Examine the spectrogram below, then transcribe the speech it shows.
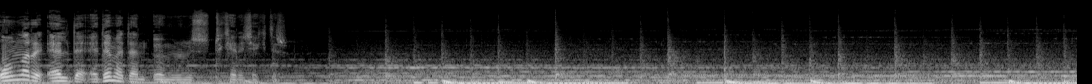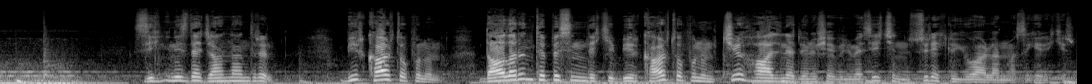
onları elde edemeden ömrünüz tükenecektir. Zihninizde canlandırın. Bir kar topunun dağların tepesindeki bir kar topunun çığ haline dönüşebilmesi için sürekli yuvarlanması gerekir.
